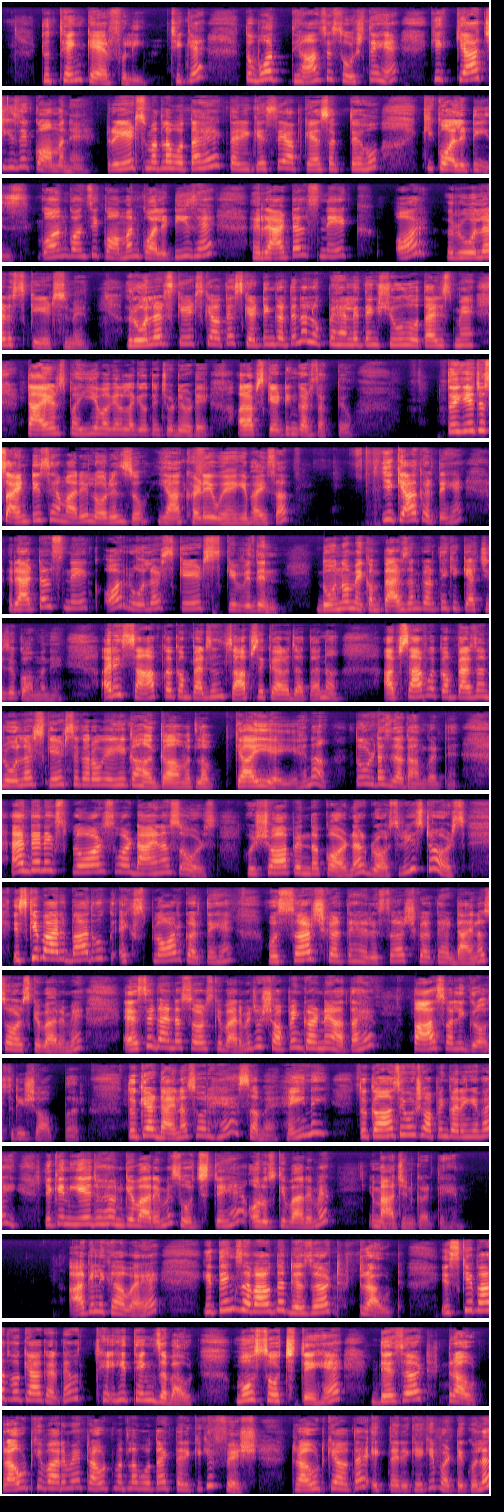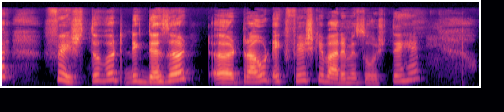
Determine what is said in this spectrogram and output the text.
टू थिंक केयरफुली ठीक है? तो बहुत ध्यान से सोचते हैं कि क्या चीज़ें कॉमन हैं। ट्रेड्स मतलब होता है, एक तरीके से आप कह सकते हो कि क्वालिटीज़ कौन कौन सी कॉमन क्वालिटीज़ हैं? रैटल स्नेक और रोलर स्केट्स में। रोलर स्केट्स क्या होता है? स्केटिंग करते हैं ना लोग, पहन लेते हैं शूज़ होता है जिसमें टायर्स पहिए वगैरह लगे होते हैं छोटे छोटे और आप स्केटिंग कर सकते हो। तो ये जो साइंटिस्ट हैं हमारे लॉरेंस जो, यहाँ खड़े हुए हैं ये भाई साहब, ये क्या करते हैं? रैटल स्नेक और रोलर स्केट्स के विद इन दोनों में कंपैरिजन करते हैं कि क्या चीज़ें कॉमन है। अरे, सांप का कंपैरिजन सांप से करा जाता है ना। आप सांप का कंपैरिजन रोलर स्केट से करोगे, ये कहाँ का मतलब क्या ही है ये, है ना? तो उल्टा सीधा काम करते हैं। And then explores for dinosaurs who shop in the corner grocery stores इसके बारे, बाद वो एक्सप्लोर करते हैं, वो सर्च करते हैं रिसर्च करते हैं डायनासोर्स के बारे में। ऐसे डायनासोर्स के बारे में जो शॉपिंग करने आता है, पास वाली ग्रॉसरी शॉप पर। तो क्या डायनासोर हैं समय? है ही नहीं। तो कहाँ से वो शॉपिंग करेंगे भाई? लेकिन ये जो है उनके बारे में सोचते हैं और उसके बारे में इमेजिन करते हैं। आगे लिखा हुआ है he thinks about the desert trout इसके बाद वो क्या करते हैं? वो ही थिंक्स अबाउट वो सोचते हैं डेजर्ट ट्राउट ट्राउट के बारे में ट्राउट मतलब होता है एक तरीके की फ़िश ट्राउट क्या होता है? एक तरीके की पर्टिकुलर फ़िश तो वो एक डेजर्ट ट्राउट एक फ़िश के बारे में सोचते हैं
